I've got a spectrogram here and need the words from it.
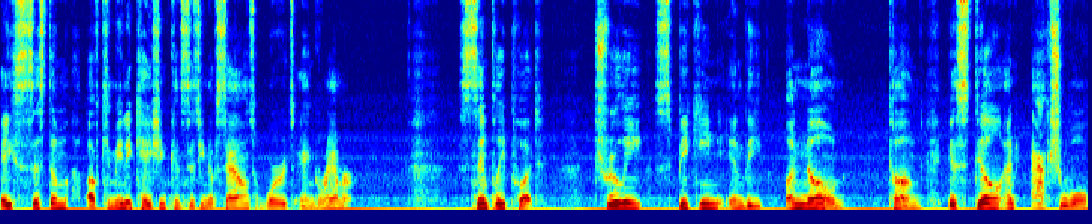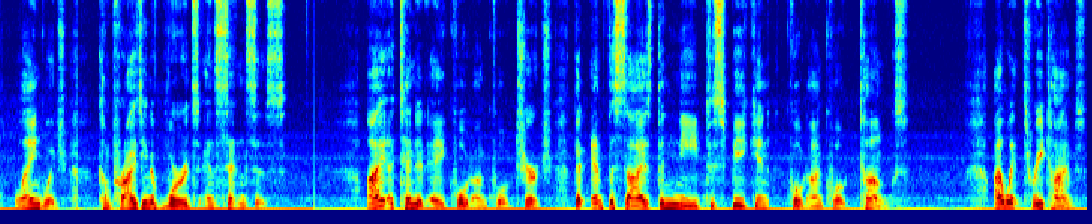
a system of communication consisting of sounds, words, and grammar. Simply put, truly speaking in the unknown tongue is still an actual language comprising of words and sentences. I attended a quote unquote church that emphasized the need to speak in quote unquote tongues. I went three times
